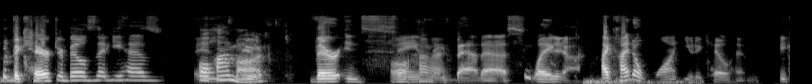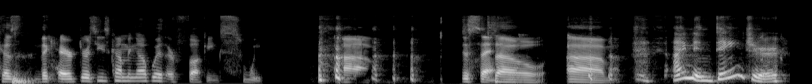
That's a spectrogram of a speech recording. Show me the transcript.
build, the character builds that he has. Oh, in- hi, dude, Mark. They're insanely hi. badass. Like, yeah, I kind of want you to kill him because the characters he's coming up with are fucking sweet. um, Just saying. so um, I'm in danger.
